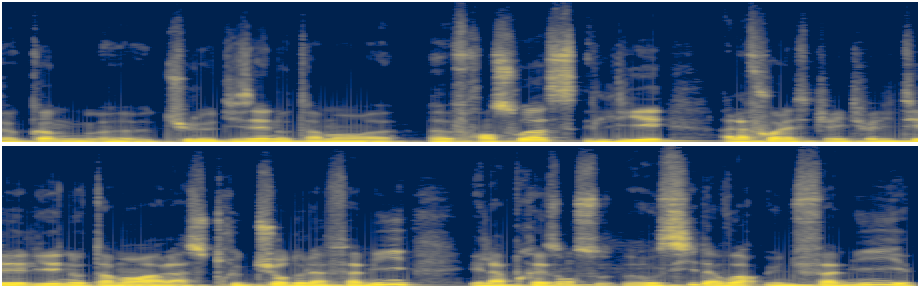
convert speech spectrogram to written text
euh, comme euh, tu le disais notamment euh, François, liée à la fois à la spiritualité, liée notamment à la structure de la famille, et la présence aussi d'avoir une famille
